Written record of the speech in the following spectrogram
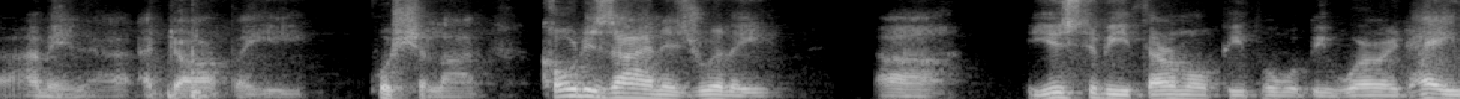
uh, I mean, uh, at DARPA, he pushed a lot. Co-design is really uh, it used to be thermal people would be worried, hey,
